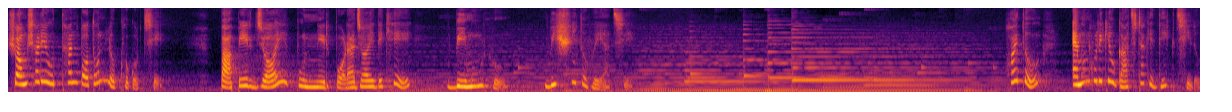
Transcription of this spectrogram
সংসারে উত্থান পতন লক্ষ্য করছে। পাপের জয়, পুণ্যের পরাজয় দেখে বিমূঢ়, বিস্মিত হয়ে আছে। হয়তো এমন করে কেউ গাছটাকে দেখছিল,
